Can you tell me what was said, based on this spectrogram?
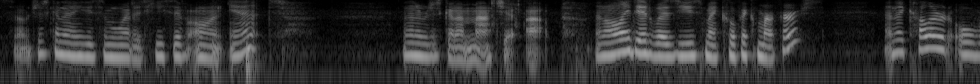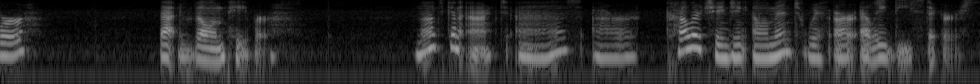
So I'm just going to use some wet adhesive on it. And then I'm just going to match it up. And all I did was use my Copic markers and I colored over that vellum paper. And that's going to act as our color changing element with our LED stickers.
